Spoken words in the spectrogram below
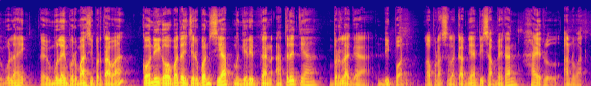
Mulai, kami mulai informasi pertama. KONI Kabupaten Cirebon siap mengirimkan atletnya berlaga di PON. Laporan selengkapnya disampaikan Hairul Anwar.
